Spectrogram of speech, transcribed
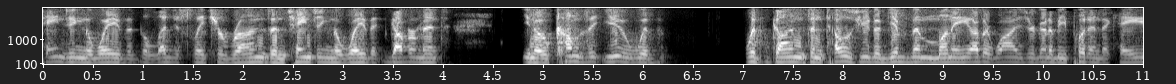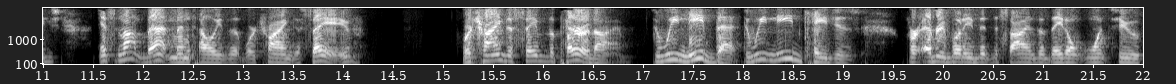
changing the way that the legislature runs and changing the way that government, you know, comes at you with with guns and tells you to give them money, otherwise you're going to be put in a cage. It's not that mentality that we're trying to save. We're trying to save the paradigm. Do we need that? Do we need cages for everybody that decides that they don't want to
